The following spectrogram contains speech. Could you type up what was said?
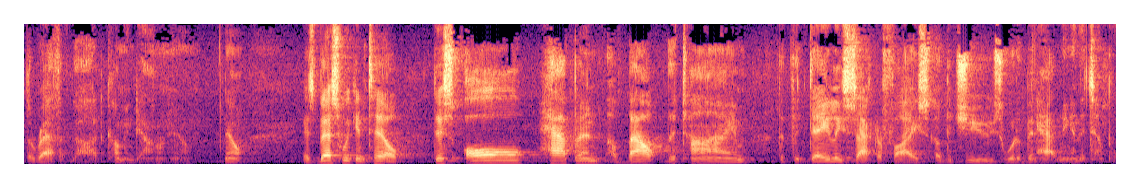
the wrath of God coming down on him. Now, as best we can tell, this all happened about the time that the daily sacrifice of the Jews would have been happening in the temple.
